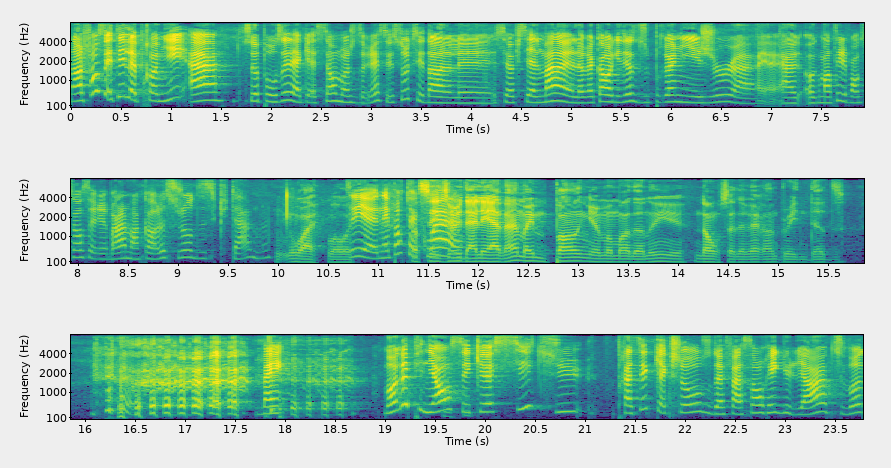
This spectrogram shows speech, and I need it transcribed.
dans le fond, c'était le premier à se poser la question, moi je dirais. C'est sûr que c'est dans le. C'est officiellement le record Guinness du premier jeu à, à augmenter les fonctions cérébrales, mais encore là, c'est toujours discutable. là. Ouais, ouais, Tu ouais. sais, euh, n'importe quoi. C'est dur d'aller avant, même Pong, à un moment donné. Non, ça devait rendre brain dead. Ben, mon opinion, c'est que si tu pratiques quelque chose de façon régulière, tu vas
